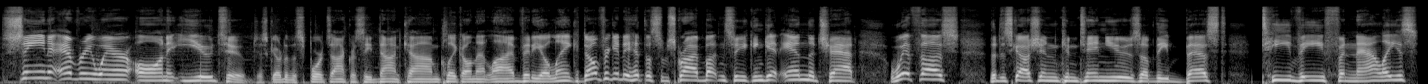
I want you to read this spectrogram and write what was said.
seen everywhere on YouTube. Just go to the sportsocracy.com, click on that live video link. Don't forget to hit the subscribe button so you can get in the chat with us. The discussion continues of the best TV finales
